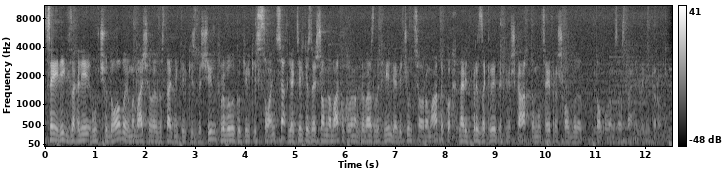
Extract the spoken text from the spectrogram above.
Цей рік взагалі був чудовий. Ми бачили достатню кількість дощів, про велику кількість сонця. Як тільки зайшов на варку, коли нам привезли хміль, я відчув цю ароматику навіть при закритих мішках. Тому цей фрешхоп буде топовим за останні декілька років.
